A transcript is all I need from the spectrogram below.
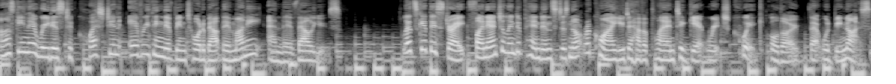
asking their readers to question everything they've been taught about their money and their values. Let's get this straight financial independence does not require you to have a plan to get rich quick, although that would be nice.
